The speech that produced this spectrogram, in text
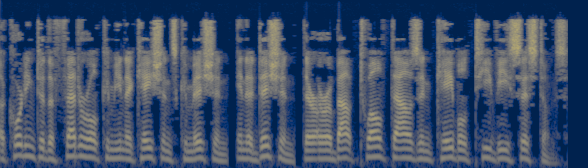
according to the Federal Communications Commission. In addition, there are about 12,000 cable TV systems.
